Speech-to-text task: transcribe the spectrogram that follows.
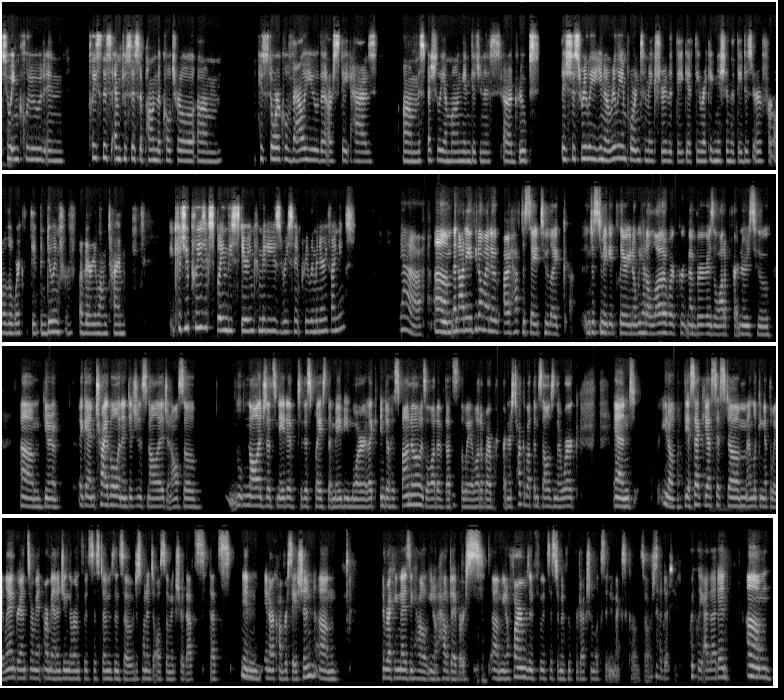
to include and place this emphasis upon the cultural um, historical value that our state has um, especially among Indigenous uh, groups. It's just really, you know, really important to make sure that they get the recognition that they deserve for all the work that they've been doing for a very long time. Could you please explain the steering committee's recent preliminary findings? Yeah, um, and Adi, if you don't mind, I have to say too, like, just to make it clear, you know, we had a lot of work group members, a lot of partners who, um, you know, again, tribal and indigenous knowledge, and also knowledge that's native to this place that may be more like Indo-Hispano is a lot of that's the way a lot of our partners talk about themselves and their work. And you know the acequia system and looking at the way land grants are, are managing their own food systems and so just wanted to also make sure that's that's mm-hmm. in in our conversation um, and recognizing how you know how diverse um, you know farms and food system and food production looks in new mexico so i just had to quickly add that in um,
